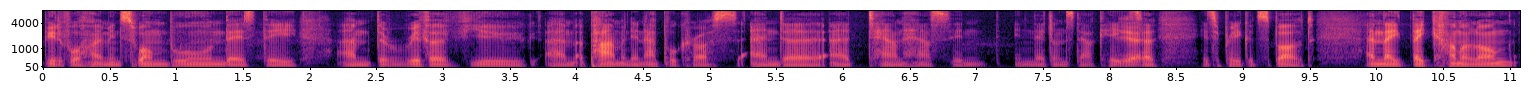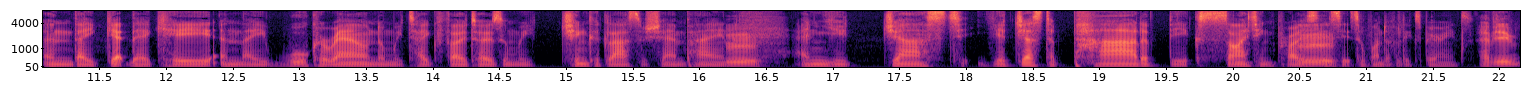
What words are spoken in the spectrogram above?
beautiful home in Swanbourne. There's the um, the Riverview um, apartment in Applecross and a, a townhouse in in Nedlands Dalkeith. Yeah. So it's a pretty good spot. And they they come along and they get their key and they walk around and we take photos and we chink a glass of champagne Mm. and you just you're just a part of the exciting process. Mm. It's a wonderful experience. Have you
